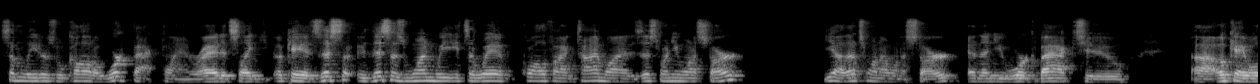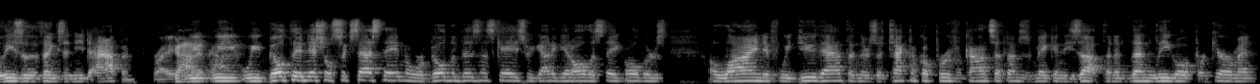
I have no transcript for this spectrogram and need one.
some leaders will call it a work back plan, right? It's like, okay, is this, this is when we, it's a way of qualifying timeline. Is this when you want to start? Yeah, that's when I want to start. And then you work back to, uh, okay, well, these are the things that need to happen, right? Got We, it. we, we built the initial success statement. We're building a business case. We got to get all the stakeholders aligned. If we do that, then there's a technical proof of concept. I'm just making these up. Then then legal procurement,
